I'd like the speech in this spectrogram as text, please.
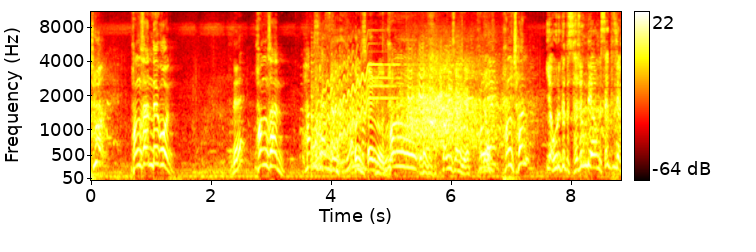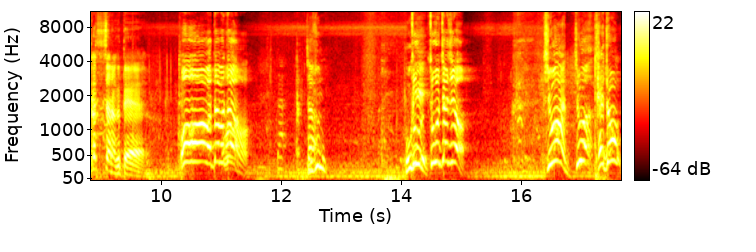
지원! 황산대군! 네? 황산! 황산은 어디? 황... 황산이야. 황 천? 야, 우리 그때 세종대왕 세트장 갔었잖아, 그때. 어, 맞다, 맞다! 자, 보기! 두 글자지요? 지원! 지원! 태종?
